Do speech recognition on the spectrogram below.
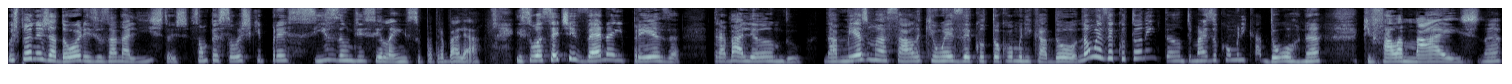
Os planejadores e os analistas são pessoas que precisam de silêncio para trabalhar. E se você estiver na empresa trabalhando, na mesma sala que um executor comunicador, não executor nem tanto, mas o comunicador, né? Que fala mais, né?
